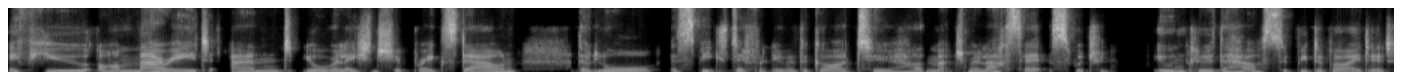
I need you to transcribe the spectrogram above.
if you are married and your relationship breaks down, the law speaks differently with regard to how the matrimonial assets, which would include the house would be divided.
